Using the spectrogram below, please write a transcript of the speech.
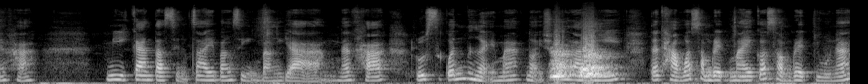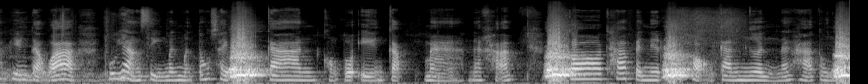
นะคะมีการตัดสินใจบางสิ่งบางอย่างนะคะ รู้สึกว่าเหนื่อยมากหน่อยช่วงเวลานี้ แต่ถามว่าสำเร็จไหมก็สำเร็จอยู่นะ เพียงแต่ว่าทุกอย่างสิ่งมันเหมือนต้องใช้ประสบการณ์ของตัวเองกลับมานะคะ แล้วก็ถ้าเป็นในเรื่องของการเงินนะคะ ตรงนี้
